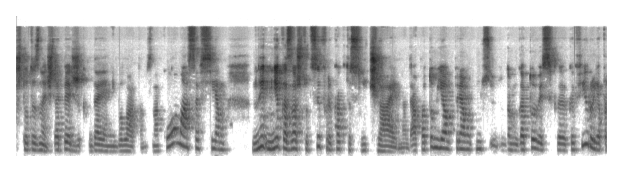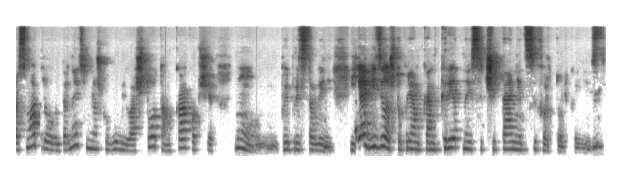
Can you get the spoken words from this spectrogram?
что-то значит. Опять же, когда я не была там знакома совсем, мне, мне казалось, что цифры как-то случайно, да, потом я прямо, ну, там, готовясь к, к эфиру, я просматривала в интернете немножко, гуглила, а что там, как вообще, ну, при представлении. И я видела, что прям конкретные сочетания цифр только есть.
